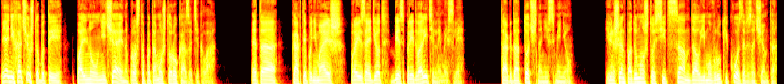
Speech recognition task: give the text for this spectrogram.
Я не хочу, чтобы ты пальнул нечаянно, просто потому, что рука затекла. Это, как ты понимаешь, произойдет без предварительной мысли». Тогда точно не сменю. Юньшен подумал, что Сид сам дал ему в руки козырь зачем-то.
